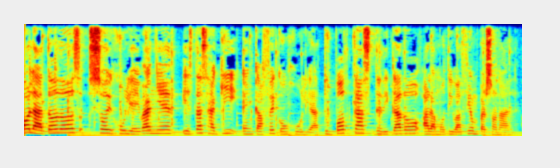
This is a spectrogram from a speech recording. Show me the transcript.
Hola a todos, soy Julia Ibáñez y estás aquí en Café con Julia, tu podcast dedicado a la motivación personal.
